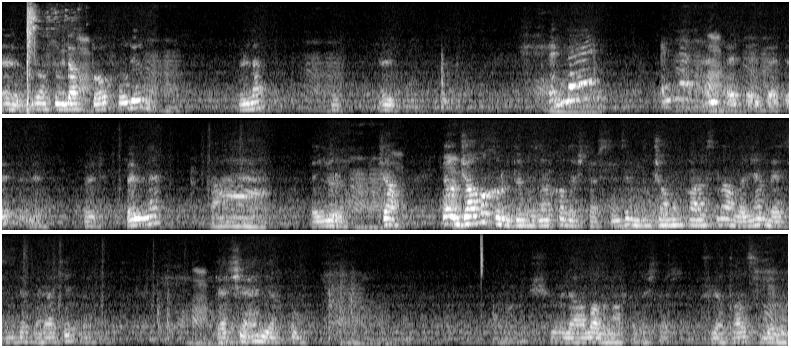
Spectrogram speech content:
Evet. Yoksa biraz tuhaf oluyor mu? Öyle lan. Evet. Öl. Öl, öl lan. Aa, ölürüm. Cam. Ya camı kırdınız arkadaşlar. Sizin bu camın parasını alacağım ben sizden merak etmeyin. Gerçi her yer kum. Şöyle alalım arkadaşlar. Şu yatağı silelim.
